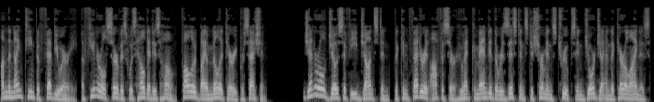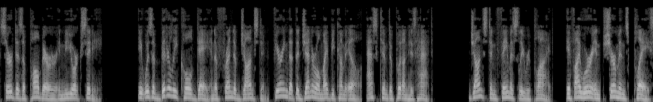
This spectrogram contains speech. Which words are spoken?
On 19 February, a funeral service was held at his home, followed by a military procession. General Joseph E. Johnston, the Confederate officer who had commanded the resistance to Sherman's troops in Georgia and the Carolinas, served as a pallbearer in New York City. It was a bitterly cold day and a friend of Johnston, fearing that the general might become ill, asked him to put on his hat. Johnston famously replied, "'If I were in Sherman's place,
